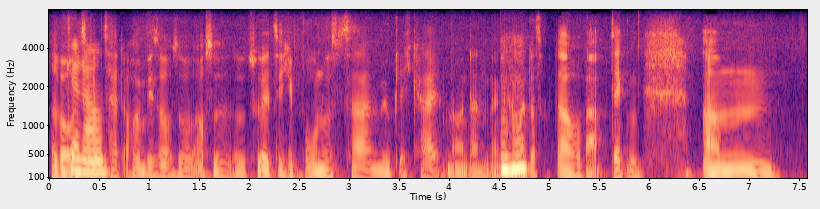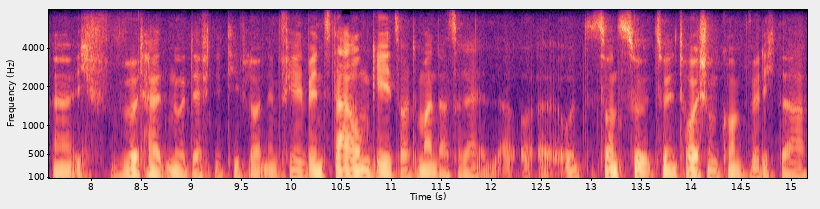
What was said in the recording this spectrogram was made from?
Also bei genau. uns gibt es halt auch irgendwie so, so, auch so, so zusätzliche Bonuszahlenmöglichkeiten und dann, dann mhm. kann man das auch darüber abdecken. Ähm, äh, ich würde halt nur definitiv Leuten empfehlen, wenn es darum geht, sollte man das äh, und sonst zu, zur Enttäuschung kommt, würde ich da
